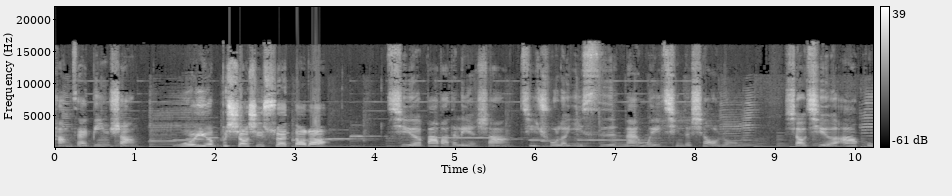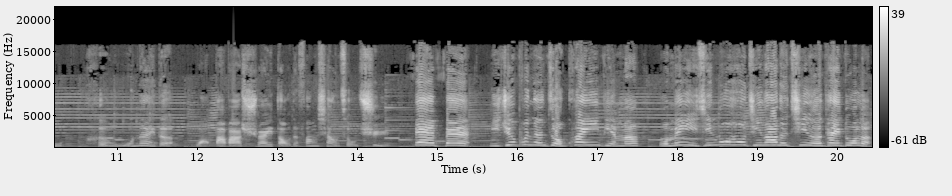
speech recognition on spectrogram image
躺在冰上。我又不小心摔倒了。企鹅爸爸的脸上挤出了一丝难为情的笑容。小企鹅阿古很无奈地往爸爸摔倒的方向走去。爸爸，你就不能走快一点吗？我们已经落后其他的企鹅太多了，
